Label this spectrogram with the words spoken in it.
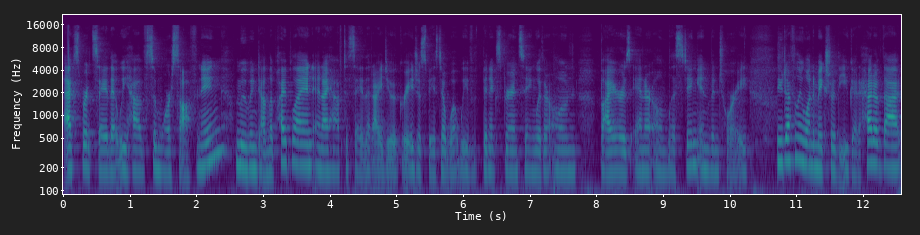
Experts say that we have some more softening moving down the pipeline, and I have to say that I do agree just based on what we've been experiencing with our own buyers and our own listing inventory. You definitely want to make sure that you get ahead of that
